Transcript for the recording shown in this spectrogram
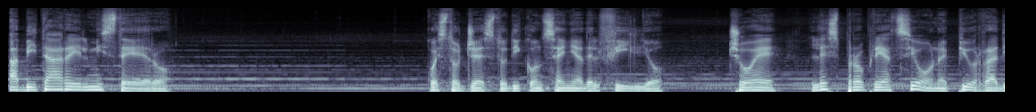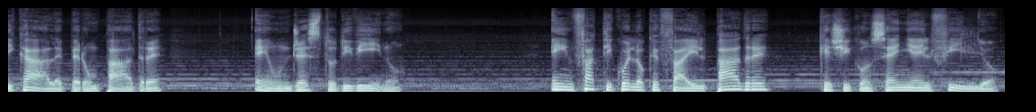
Abitare il mistero questo gesto di consegna del figlio, cioè l'espropriazione più radicale per un padre, è un gesto divino. È infatti quello che fa il padre che ci consegna il figlio.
